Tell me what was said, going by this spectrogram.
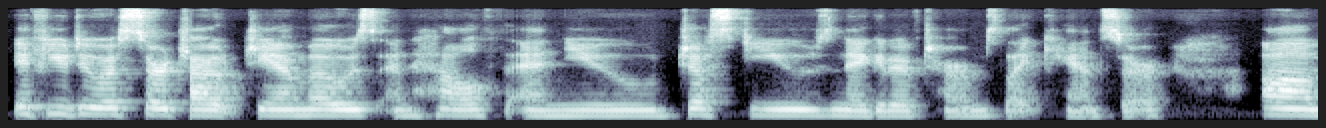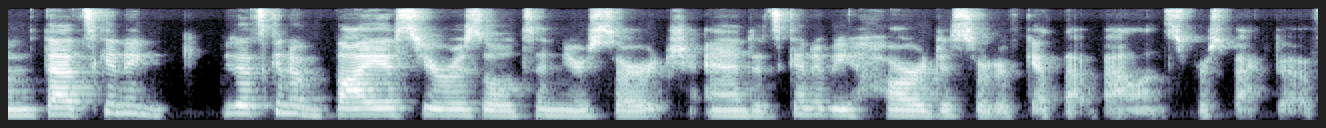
if you do a search out GMOs and health and you just use negative terms like cancer, um, that's gonna that's gonna bias your results in your search, and it's gonna be hard to sort of get that balanced perspective.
